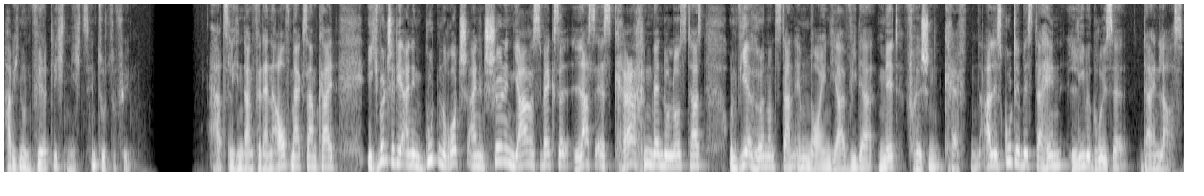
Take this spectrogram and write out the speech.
habe ich nun wirklich nichts hinzuzufügen. Herzlichen Dank für deine Aufmerksamkeit. Ich wünsche dir einen guten Rutsch, einen schönen Jahreswechsel. Lass es krachen, wenn du Lust hast. Und wir hören uns dann im neuen Jahr wieder mit frischen Kräften. Alles Gute bis dahin. Liebe Grüße, dein Lars.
